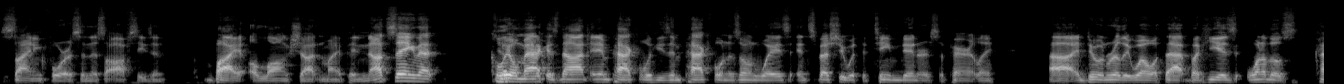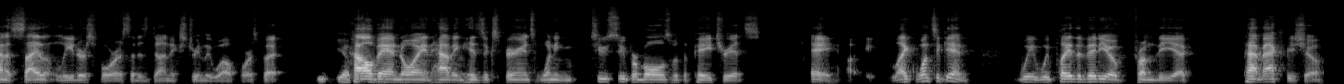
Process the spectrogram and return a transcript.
signing for us in this offseason by a long shot, in my opinion. Not saying that Khalil Mack is not impactful. He's impactful in his own ways, and especially with the team dinners, apparently uh, and doing really well with that. But he is one of those kind of silent leaders for us that has done extremely well for us. But Yep. Kyle Van Noy and having his experience winning two Super Bowls with the Patriots, hey, uh, like once again, we we played the video from the uh, Pat McAfee show.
